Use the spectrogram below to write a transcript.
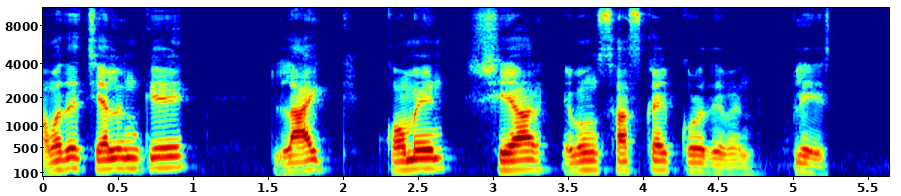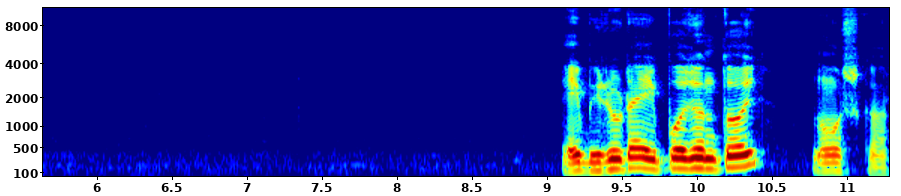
আমাদের চ্যানেলকে লাইক, কমেন্ট, শেয়ার এবং সাবস্ক্রাইব করে দেবেন, প্লিজ। এই ভিডিওটা এই পর্যন্তই। নমস্কার।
